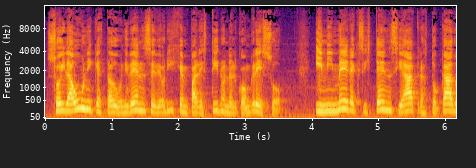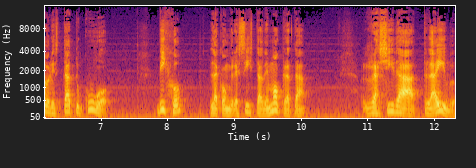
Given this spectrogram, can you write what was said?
Soy la única estadounidense de origen palestino en el Congreso y mi mera existencia ha trastocado el statu quo, dijo la congresista demócrata Rashida Tlaib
